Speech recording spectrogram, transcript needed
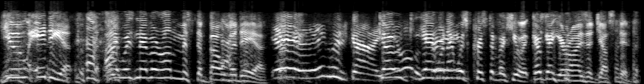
You idiot! I was never on Mr. Belvedere. Yeah, English guy. Go, yeah, well, that was Christopher Hewitt. Go get your eyes adjusted.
